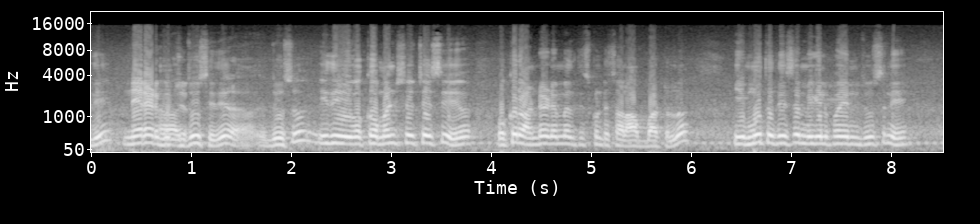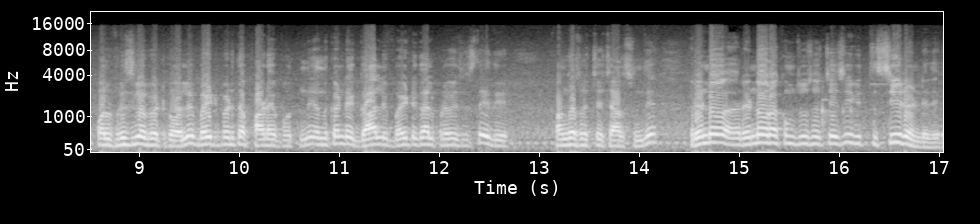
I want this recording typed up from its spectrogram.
ఇది. నేరేడు జ్యూస్ ఇది జ్యూస్. ఇది ఒక మనిషి వచ్చేసి ఒకరు హండ్రెడ్ ఎంఎల్ తీసుకుంటే చాలా హాఫ్ బాటిల్. ఈ మూత తీస్తే మిగిలిపోయిన జ్యూస్ని వాళ్ళు ఫ్రిడ్జ్లో పెట్టుకోవాలి. బయట పెడితే పాడైపోతుంది. ఎందుకంటే గాలి బయట గాలి ప్రవేశిస్తే ఇది ఫంగస్ వచ్చే ఛాన్స్ ఉంది. రెండో రెండో రకం జ్యూస్ వచ్చేసి విత్ సీడ్ అండి ఇది.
